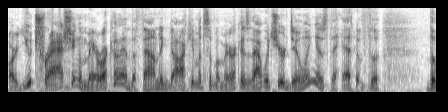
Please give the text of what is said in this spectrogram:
are you trashing America and the founding documents of America? Is that what you're doing as the head of the, the,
